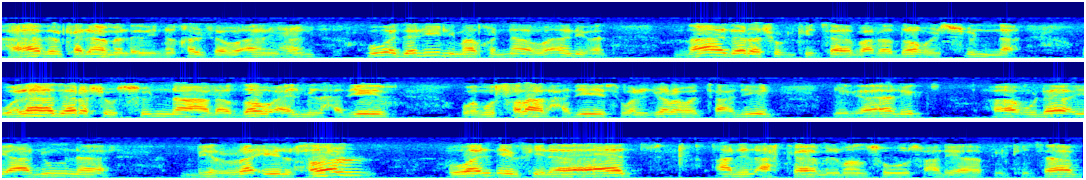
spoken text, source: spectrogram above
هذا الكلام الذي نقلته آنفا هو دليل ما قلناه آنفا. ما درسوا الكتاب على ضوء السنة ولا درسوا السنة على ضوء علم الحديث ومصطلح الحديث والجرح والتعديل. لذلك هؤلاء يعنون بالرأي الحر هو الانفلات عن الأحكام المنصوص عليها في الكتاب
